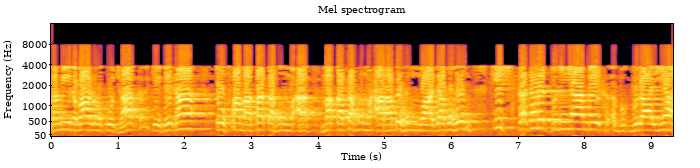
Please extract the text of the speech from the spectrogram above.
زمین والوں کو جھانک کر کے دیکھا، تو ہوں عرب ہوں واجب ہوں اس قدر دنیا میں برائیاں،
